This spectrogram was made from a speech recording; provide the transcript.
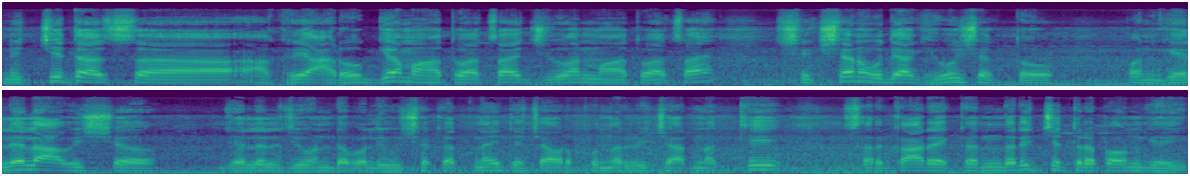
निश्चितच आखरी आरोग्य महत्त्वाचं आहे जीवन महत्त्वाचं आहे. शिक्षण उद्या घेऊ शकतो पण गेलेलं आयुष्य गेलेलं जीवन डबल येऊ शकत नाही. त्याच्यावर पुनर्विचार नक्की सरकार एकंदरीत चित्र पाहून घेईल.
